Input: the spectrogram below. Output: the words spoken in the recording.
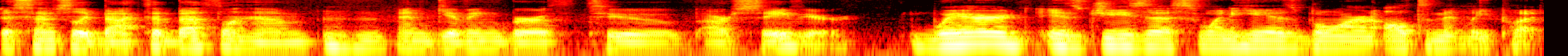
essentially back to Bethlehem Mm-hmm. and giving birth to our Savior. Where is Jesus when he is born ultimately put?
